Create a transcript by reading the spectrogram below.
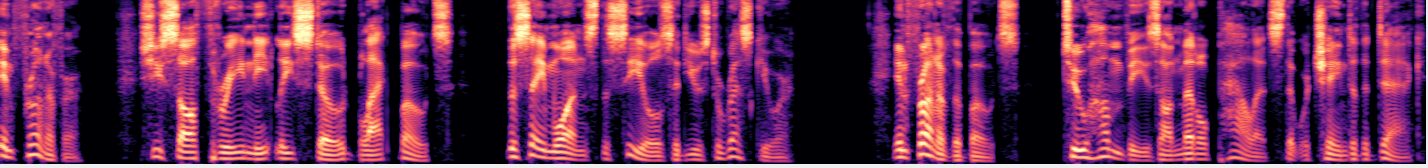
In front of her, she saw three neatly stowed black boats, the same ones the SEALs had used to rescue her. In front of the boats, two Humvees on metal pallets that were chained to the deck.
